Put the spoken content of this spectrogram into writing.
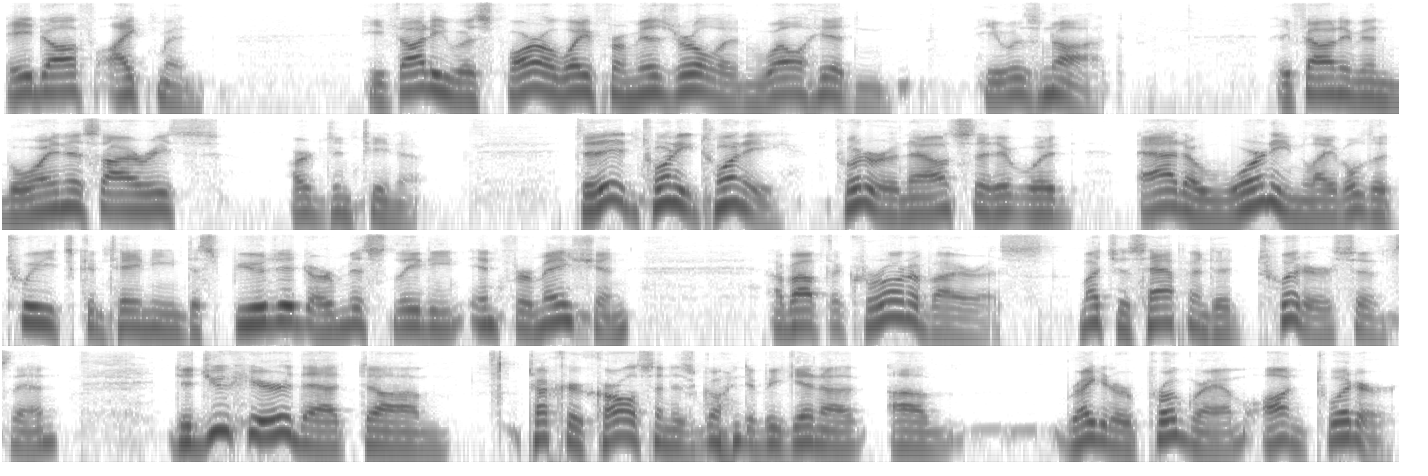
Adolf Eichmann. He thought he was far away from Israel and well hidden. He was not. They found him in Buenos Aires, Argentina. Today in 2020, Twitter announced that it would add a warning label to tweets containing disputed or misleading information about the coronavirus. Much has happened at Twitter since then. Did you hear that um, Tucker Carlson is going to begin a, a regular program on Twitter,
